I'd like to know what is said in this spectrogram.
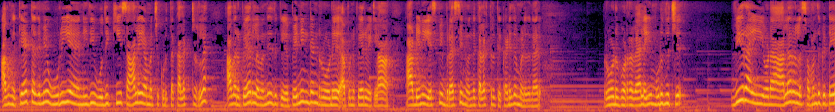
அவங்க கேட்டதுமே உரிய நிதி ஒதுக்கி சாலை அமைச்சு கொடுத்த கலெக்டர்ல அவர் பேரில் வந்து இதுக்கு பென்னிங்டன் ரோடு அப்படின்னு பேர் வைக்கலாம் அப்படின்னு எஸ்பி பிரசின் வந்து கலெக்டருக்கு கடிதம் எழுதினார். ரோடு போடுற வேலையும் முடிஞ்சுச்சு. வீராயியோட அலறலை சுமந்துக்கிட்டே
